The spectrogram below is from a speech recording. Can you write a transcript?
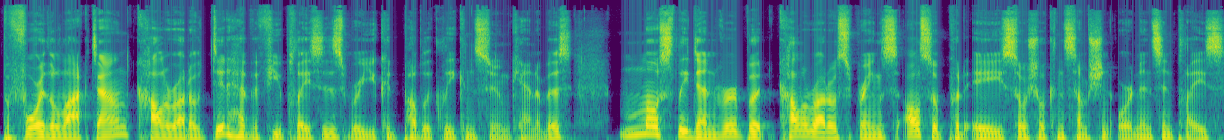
Before the lockdown, Colorado did have a few places where you could publicly consume cannabis, mostly Denver, but Colorado Springs also put a social consumption ordinance in place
